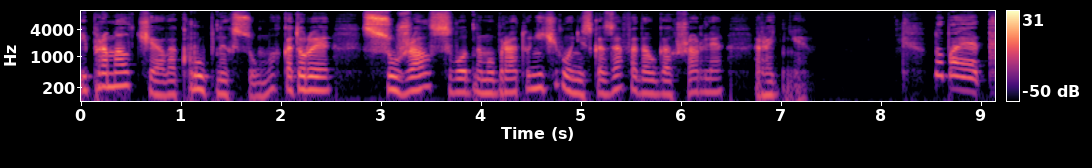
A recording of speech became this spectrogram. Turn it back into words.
и промолчал о крупных суммах, которые сужал сводному брату, ничего не сказав о долгах Шарля родне. Но поэт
